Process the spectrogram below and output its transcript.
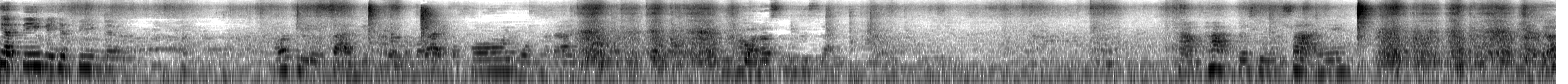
อย่าตีกันอย่าตีกัน เพราะตีสายดึงเดินมาได้ก็ค่อยหมุนมาได้ พอเราสนิทกัน ถามผ่านเด้อซื้อสายเนี่ย เดี๋ยวเด้อ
